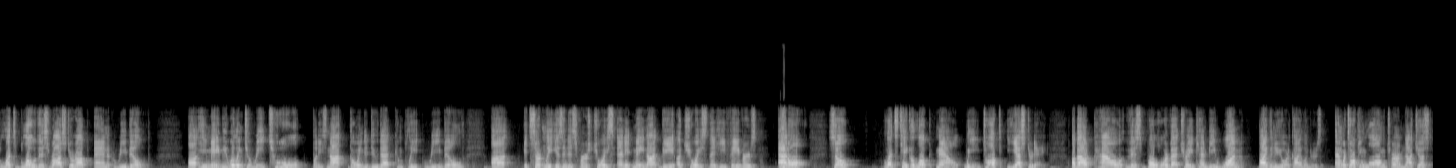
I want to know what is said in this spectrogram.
let's blow this roster up and rebuild. Uh, he may be willing to retool, but he's not going to do that complete rebuild. Uh, it certainly isn't his first choice, and it may not be a choice that he favors at all. So let's take a look. Now, we talked yesterday about how this Bo Horvat trade can be won by the New York Islanders. And we're talking long term, not just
